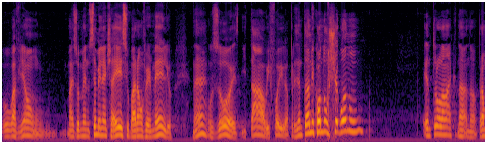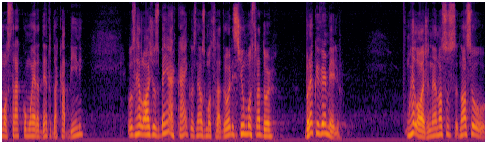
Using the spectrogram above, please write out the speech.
o avião mais ou menos semelhante a esse, o Barão Vermelho, né, usou e tal, e foi apresentando, e quando chegou num, entrou lá para mostrar como era dentro da cabine. Os relógios bem arcaicos, né, os mostradores, tinham um mostrador, branco e vermelho. Um relógio, né? Nosso, nosso,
